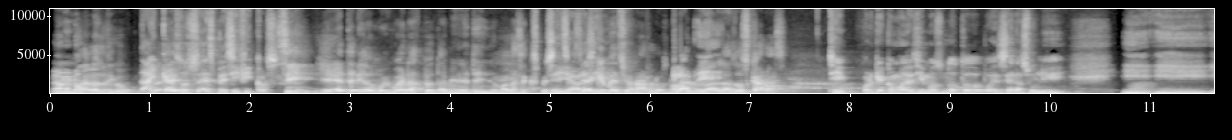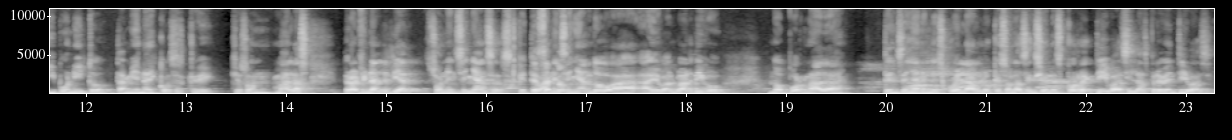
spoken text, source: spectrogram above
No, no, no. malos, digo. Hay eh, casos específicos. Sí, he tenido muy buenas, pero también he tenido malas experiencias. Sí, ahora hay sí. que mencionarlo, ¿no? Claro, La- eh. las dos caras. Sí, porque como decimos, no todo puede ser azul y, y- y- y bonito. También hay cosas que, que son malas, pero al final del día son enseñanzas que te van enseñando a, a evaluar. Digo, no por nada te enseñan en la escuela lo que son las secciones correctivas y las preventivas.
